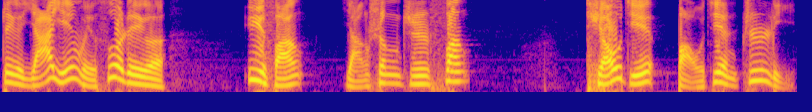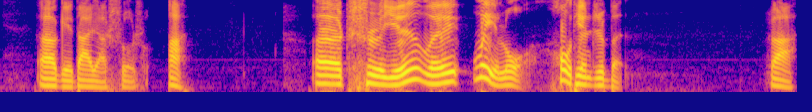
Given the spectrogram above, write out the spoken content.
这个牙龈萎缩这个预防养生之方、调节保健之理啊，给大家说说。呃，齿龈为未落。后天之本，是吧？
